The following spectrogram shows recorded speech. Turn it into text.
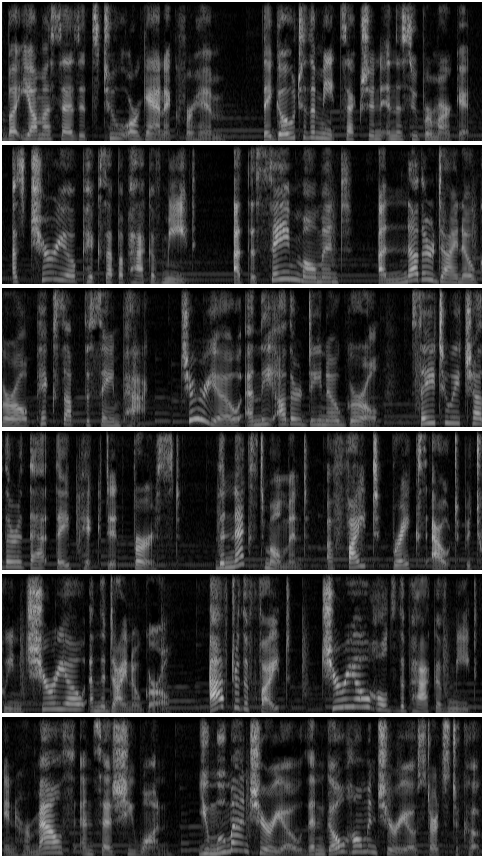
but Yama says it's too organic for him. They go to the meat section in the supermarket. As Churio picks up a pack of meat, at the same moment, another dino girl picks up the same pack. Churio and the other dino girl say to each other that they picked it first. The next moment, a fight breaks out between Churio and the dino girl. After the fight, Churio holds the pack of meat in her mouth and says she won. Yumuma and Churio then go home and Churio starts to cook.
